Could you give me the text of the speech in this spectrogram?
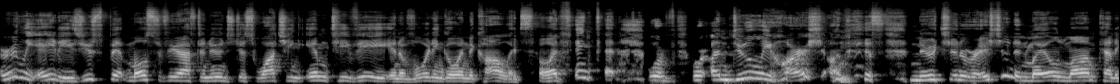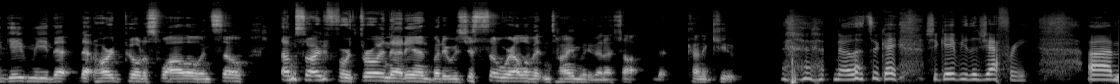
early 80s, you spent most of your afternoons just watching MTV and avoiding going to college. So I think that we're, we're unduly harsh on this new generation. And my own mom kind of gave me that, that hard pill to swallow. And so I'm sorry for throwing that in, but it was just so relevant and timely that I thought that kind of cute. no, that's okay. She gave you the Jeffrey. Um,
